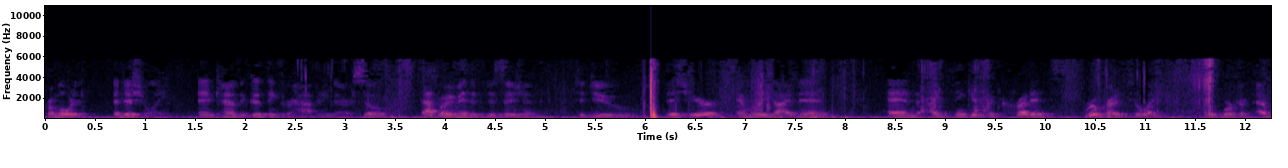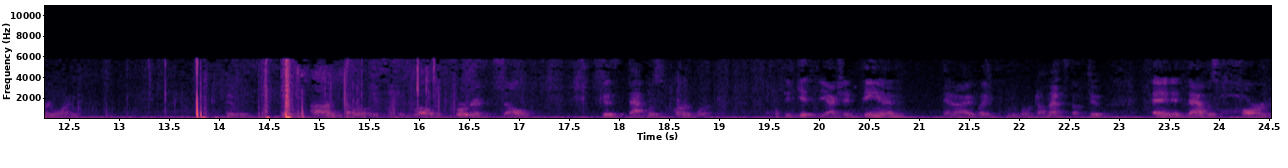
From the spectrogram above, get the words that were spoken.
promote it additionally, and kind of the good things that are happening there. So that's why we made the decision to do this year and really dive in. And I think it's a credit, real credit to like the work of everyone that was on fellows as well as the program itself, because that was hard work to get the action. Dan and I like we worked on that stuff too, and it, that was hard,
